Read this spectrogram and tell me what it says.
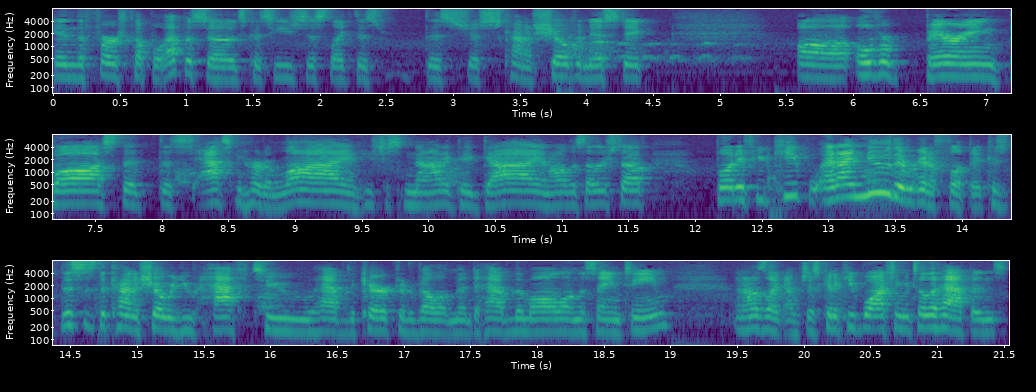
in the first couple episodes because he's just like this this just kind of chauvinistic, uh, overbearing boss that that's asking her to lie, and he's just not a good guy, and all this other stuff. But if you keep, and I knew they were going to flip it because this is the kind of show where you have to have the character development to have them all on the same team. And I was like, I'm just going to keep watching until it happens.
